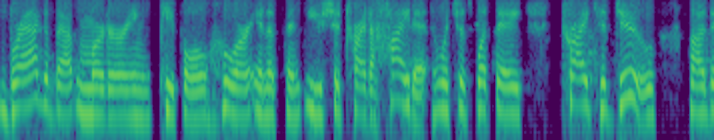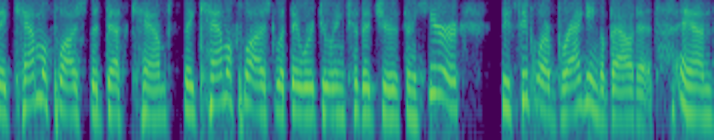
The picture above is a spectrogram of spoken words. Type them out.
brag about murdering people who are innocent. You should try to hide it, which is what they tried to do. Uh, they camouflaged the death camps. They camouflaged what they were doing to the Jews. And here, these people are bragging about it and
